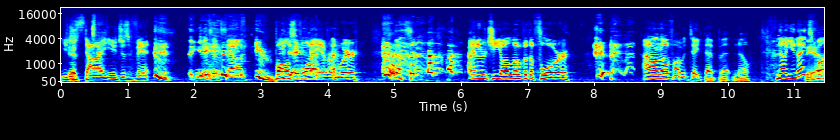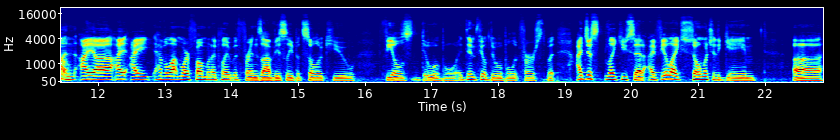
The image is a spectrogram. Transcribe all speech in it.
You just, die. You just vent. that sound. Balls Yeah. fly everywhere. Energy all over the floor. I don't know if I would take that bet. No, no. Unite's Yeah. fun. I uh, I I have a lot more fun when I play it with friends, obviously. But solo queue feels doable. It didn't feel doable at first, but I just like you said. I feel like so much of the game uh,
